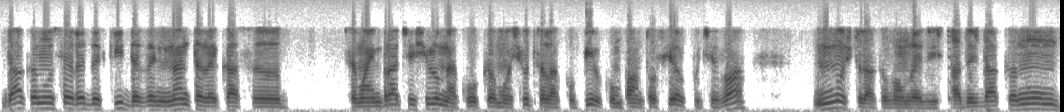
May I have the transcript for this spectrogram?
dacă nu se redeschid evenimentele ca să se mai îmbrace și lumea cu o cămășuță la copil, cu un pantofior, cu ceva, nu știu dacă vom rezista. Deci dacă nu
